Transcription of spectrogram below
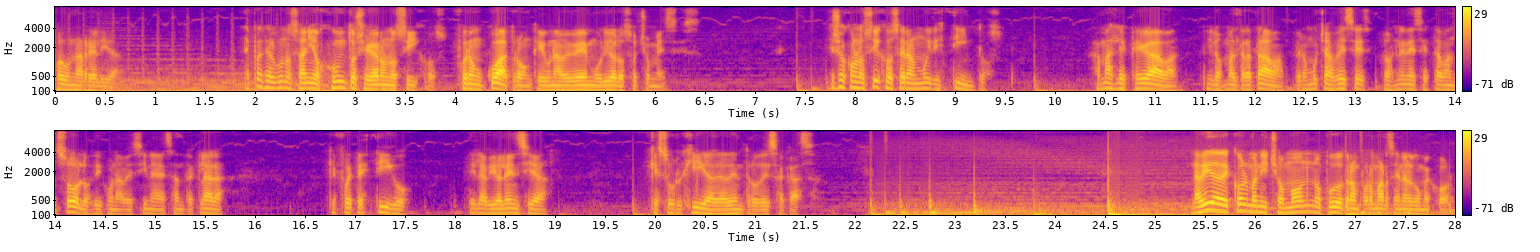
fue una realidad. Después de algunos años juntos llegaron los hijos. Fueron cuatro, aunque una bebé murió a los ocho meses. Ellos con los hijos eran muy distintos. Jamás les pegaban ni los maltrataban, pero muchas veces los nenes estaban solos, dijo una vecina de Santa Clara, que fue testigo de la violencia que surgía de adentro de esa casa. La vida de Colman y Chomón no pudo transformarse en algo mejor.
